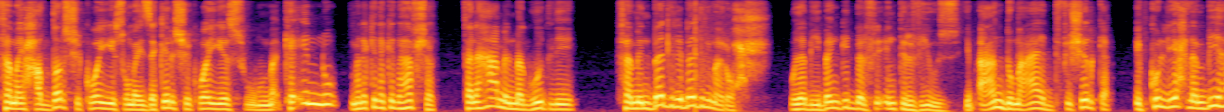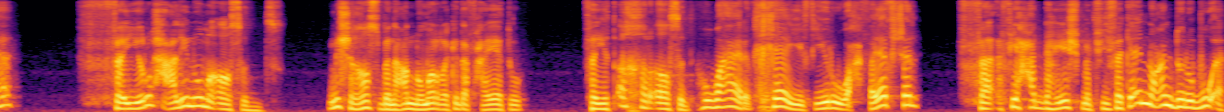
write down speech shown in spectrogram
فما يحضرش كويس وما يذاكرش كويس وما كأنه ما أنا كده كده هفشل. فأنا هعمل مجهود ليه؟ فمن بدري بدري ما يروحش وده بيبان جدا في ال interviews يبقى عنده ميعاد في شركة الكل يحلم بيها فيروح عليه نوم قاصد. مش غصب عنه مرة كده في حياته. فيتأخر قاصد. هو عارف خايف يروح فيفشل. ففي حد هيشمت فيه فكأنه عنده نبوءة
